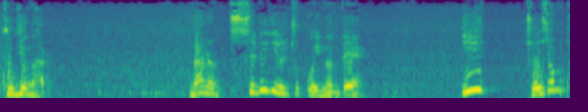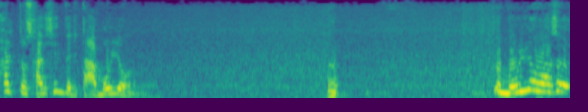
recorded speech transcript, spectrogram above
구경하러. 나는 쓰레기를 줍고 있는데 이 조선 팔도 산신들이 다 몰려오는 거예요. 어. 그 몰려와서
